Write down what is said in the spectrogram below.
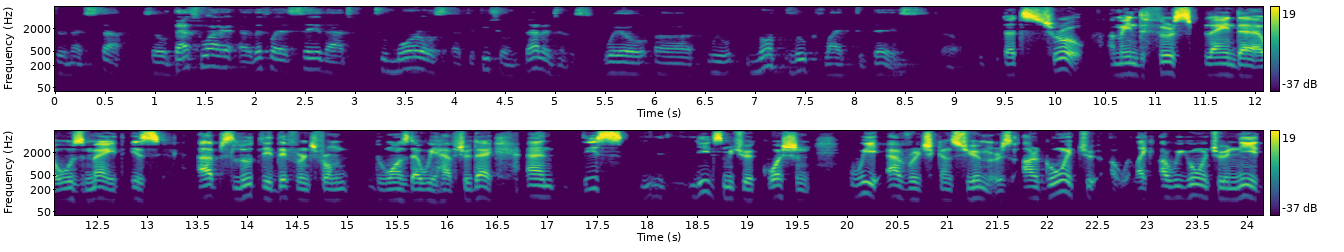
to the next step. So that's why, uh, that's why I say that tomorrow's artificial intelligence will uh, will not look like today's. So. That's true. I mean, the first plane that was made is absolutely different from the ones that we have today, and this leads me to a question: We average consumers are going to like, are we going to need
